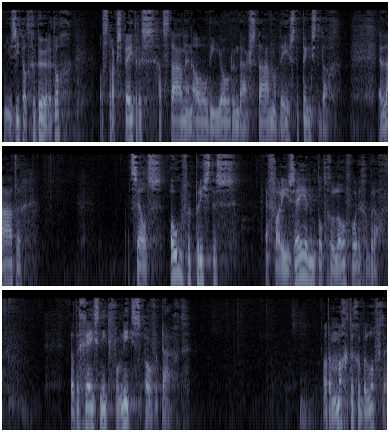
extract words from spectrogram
En je ziet dat gebeuren, toch? Als straks Petrus gaat staan en al die Joden daar staan op de eerste Pinksterdag. En later, dat zelfs overpriesters en fariseeën tot geloof worden gebracht. Dat de geest niet voor niets overtuigt. Wat een machtige belofte.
